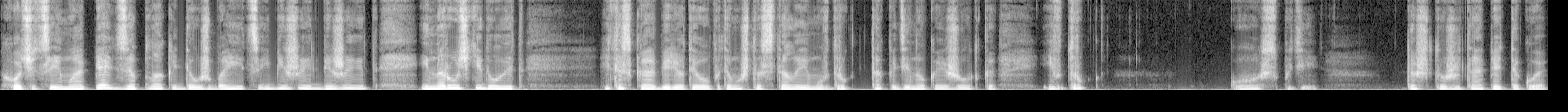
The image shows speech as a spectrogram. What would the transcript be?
Хочется ему опять заплакать, да уж боится, и бежит, бежит, и на ручки дует. И тоска берет его, потому что стало ему вдруг так одиноко и жутко. И вдруг... Господи, да что же это опять такое?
